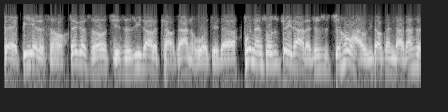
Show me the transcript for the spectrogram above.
对，毕业的时候，这个时候其实遇到的挑战，我觉得不能说是最大的，就是之后还会遇到更大。但是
